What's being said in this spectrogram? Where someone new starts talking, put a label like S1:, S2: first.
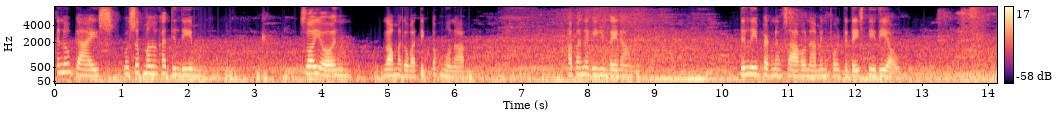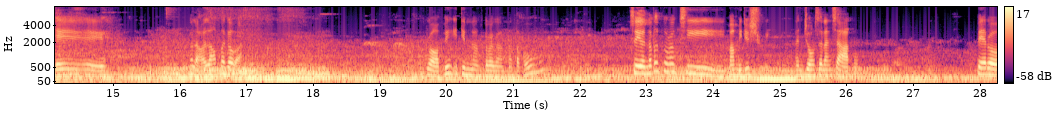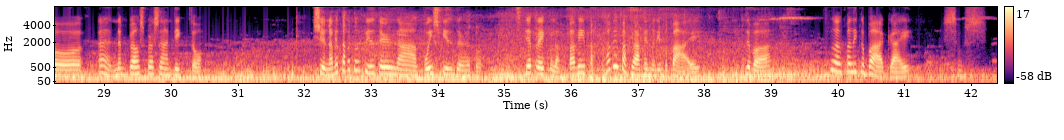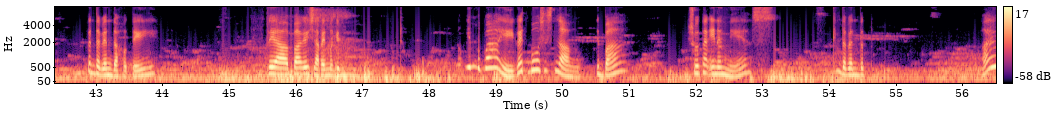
S1: Hello guys, what's up mga kadilim? So ayun, wala magawa, TikTok muna. Habang naghihintay ng deliver ng sahod namin for today's video. Eh, wala, wala akong magawa. Grabe, itim ng talaga ang mata ko. So yun, natutulog si Mami Joshua. Nandiyon sa lang sa ako. Pero, ah, nag-browse-browse ng TikTok. Siya, nakita ko tong filter na, voice filter na to. Sige, try ko lang. Bagay pa. Bagay pa sa akin maging babae. Diba? Well, mali ka bagay. Sus. Ganda-ganda ko, te. Kaya bagay sa akin maging maging babae. Kahit boses lang. Diba? Shoot ang inang miss. Ganda-ganda. Ay,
